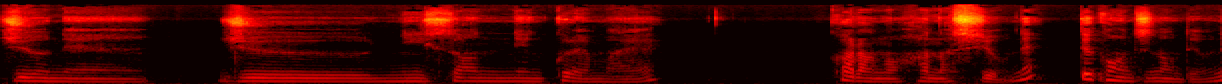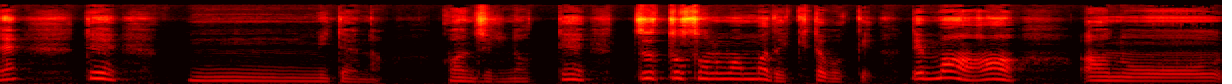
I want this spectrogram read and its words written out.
10年、12、3年くらい前？からの話よね？って感じなんだよね。で、うーん、みたいな感じになって、ずっとそのままで来たわけ。で、まあ、あのー、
